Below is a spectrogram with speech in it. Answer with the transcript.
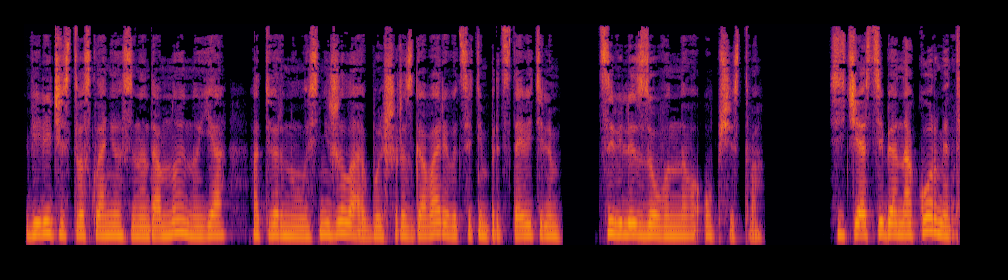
Величество склонился надо мной, но я отвернулась, не желая больше разговаривать с этим представителем цивилизованного общества. «Сейчас тебя накормят,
